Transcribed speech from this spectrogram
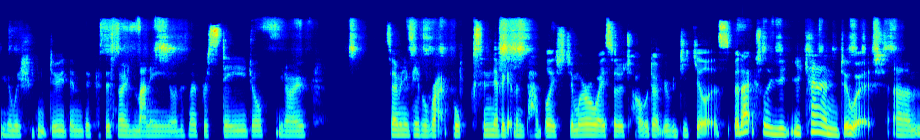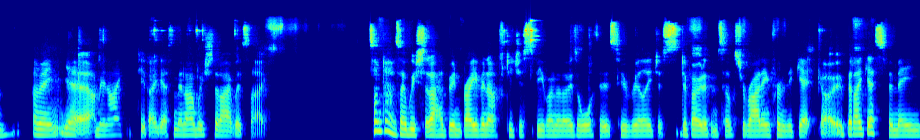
you know we shouldn't do them because there's no money or there's no prestige or you know so many people write books and never get them published and we're always sort of told don't be ridiculous but actually you, you can do it um, i mean yeah i mean i did i guess i mean i wish that i was like sometimes i wish that i had been brave enough to just be one of those authors who really just devoted themselves to writing from the get-go but i guess for me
